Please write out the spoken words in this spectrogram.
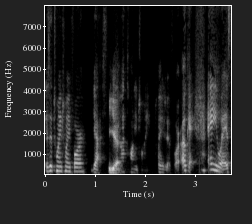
is it 2024? Yes. Yeah. Not 2020. 2024. Okay. Anyways,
